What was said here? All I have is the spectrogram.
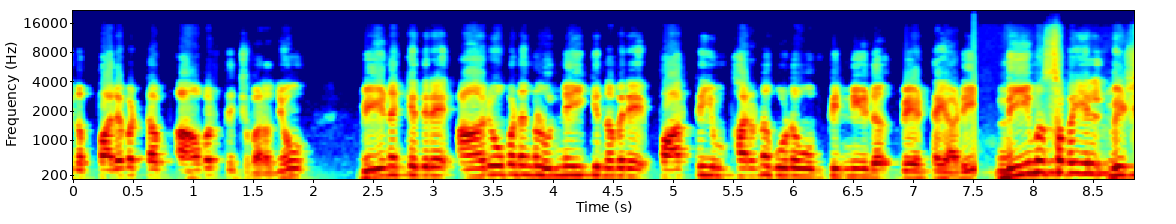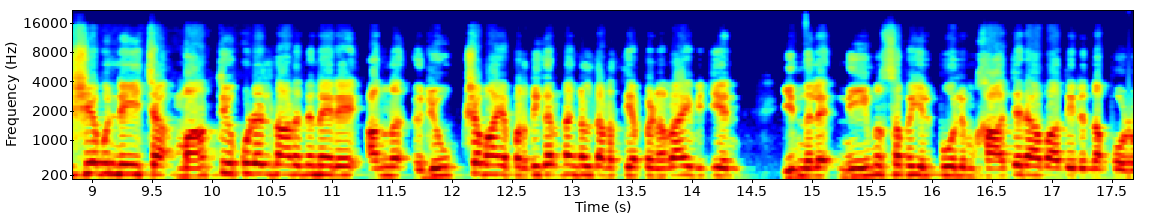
എന്ന് പലവട്ടം ആവർത്തിച്ചു പറഞ്ഞു. വീണയ്ക്കെതിരെ ആരോപണങ്ങൾ ഉന്നയിക്കുന്നവരെ പാർട്ടിയും ഭരണകൂടവും പിന്നീട് വേട്ടയാടി. നിയമസഭയിൽ വിഷയമുന്നയിച്ച മാത്യു കുഴൽനാടന് നേരെ അന്ന് രൂക്ഷമായ പ്രതികരണങ്ങൾ നടത്തിയ പിണറായി വിജയൻ ഇന്നലെ നിയമസഭയിൽ പോലും ഹാജരാവാതിരുന്നപ്പോൾ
